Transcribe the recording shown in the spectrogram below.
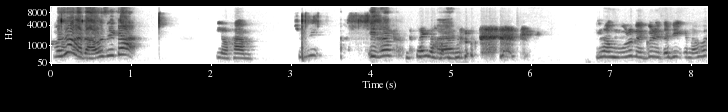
masa nggak tahu sih kak? Ilham. Coba sih Iya, saya nggak Kan. heboh Ilham mulu deh gue dari tadi kenapa?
